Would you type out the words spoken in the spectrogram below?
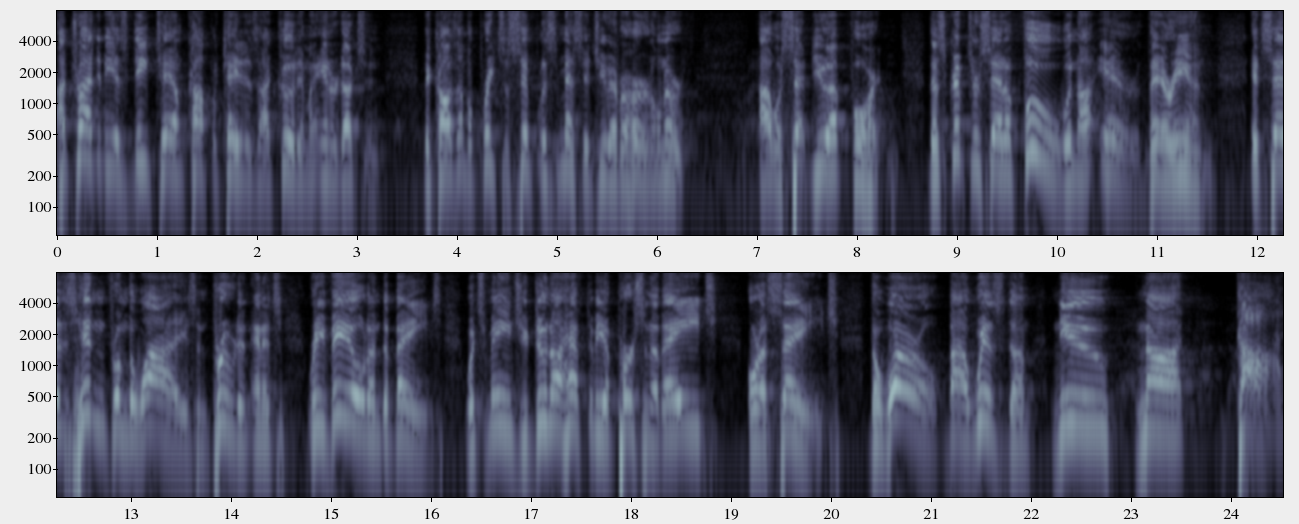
I tried to be as detailed and complicated as I could in my introduction because I'm going to preach the simplest message you've ever heard on earth. I will set you up for it. The scripture said, A fool would not err therein. It says, hidden from the wise and prudent, and it's revealed unto babes, which means you do not have to be a person of age or a sage. The world by wisdom knew not God.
